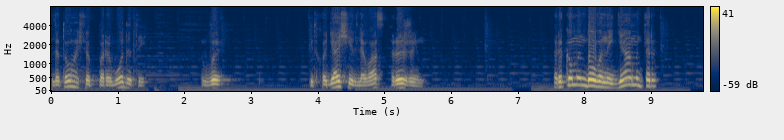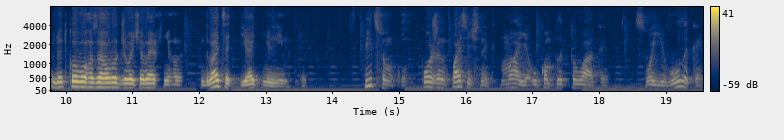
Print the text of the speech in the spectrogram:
для того, щоб переводити в підходящий для вас режим. Рекомендований діаметр льоткового загороджувача верхнього 25 мм. В підсумку кожен пасічник має укомплектувати свої вулики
